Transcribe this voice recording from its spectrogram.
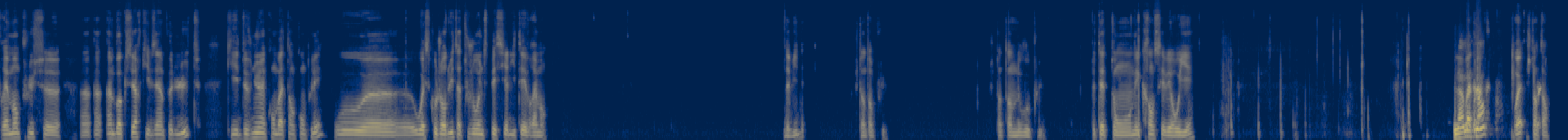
vraiment plus un, boxeur qui faisait un peu de lutte, qui est devenu un combattant complet Ou, euh, ou est-ce qu'aujourd'hui, tu as toujours une spécialité vraiment? David? Je t'entends plus. Je t'entends de nouveau plus. Peut-être ton écran s'est verrouillé. Là maintenant? Ouais, je t'entends.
